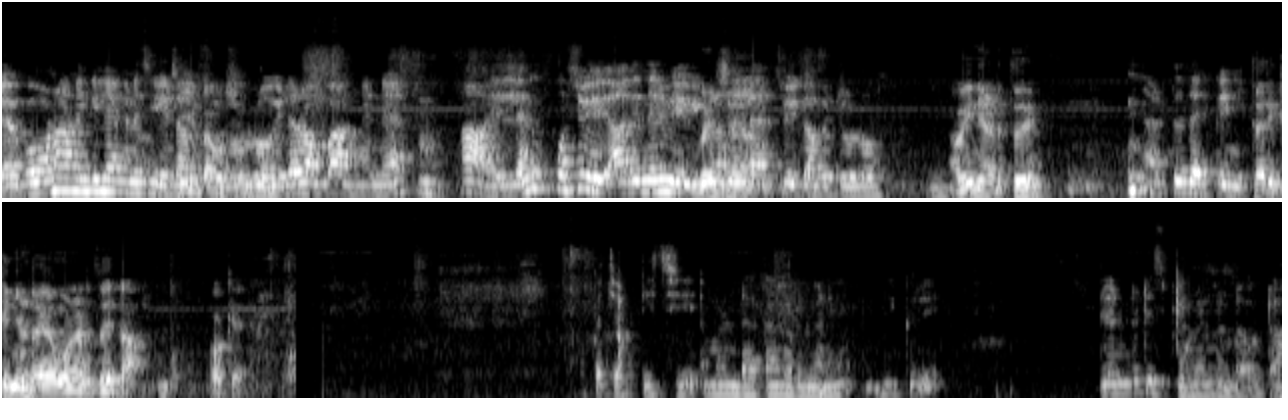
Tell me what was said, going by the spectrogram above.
ലഗോൺ ആണെങ്കിൽ അങ്ങനെ ചെയ്യേണ്ട ആവശ്യമുള്ളൂ. ബ്രോയിലർ ആകുമ്പോ അങ്ങനെ ആ എല്ലാം കുറച്ച് ആദ്യം തന്നെ വേവിക്കണം. അരച്ചു വെക്കാൻ പറ്റുള്ളൂ. അപ്പൊ ഇനി അടുത്തത് അടുത്ത തരിക്കഞ്ഞി. തരിക്കഞ്ഞി ഉണ്ടാക്കാൻ പോണ അടുത്ത അടുത്തതായിട്ടാ ഓക്കെ. അപ്പൊ ചട്ടിച്ച് നമ്മൾ ഉണ്ടാക്കാൻ തുടങ്ങാണ്. ഇതിക്കൊരു രണ്ട് ടീസ്പൂൺ എണ്ണ ഉണ്ടാവും കേട്ടോ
